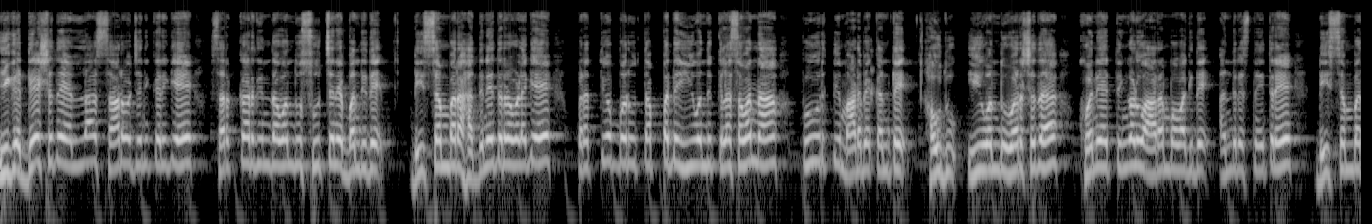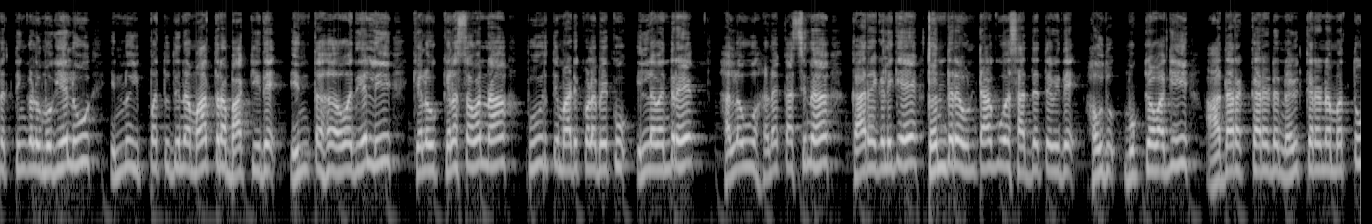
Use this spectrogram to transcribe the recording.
ಈಗ ದೇಶದ ಎಲ್ಲ ಸಾರ್ವಜನಿಕರಿಗೆ ಸರ್ಕಾರದಿಂದ ಒಂದು ಸೂಚನೆ ಬಂದಿದೆ. ಡಿಸೆಂಬರ್ ಹದಿನೈದರ ಒಳಗೆ ಪ್ರತಿಯೊಬ್ಬರು ತಪ್ಪದೆ ಈ ಒಂದು ಕೆಲಸವನ್ನ ಪೂರ್ತಿ ಮಾಡಬೇಕಂತೆ. ಹೌದು, ಈ ಒಂದು ವರ್ಷದ ಕೊನೆಯ ತಿಂಗಳು ಆರಂಭವಾಗಿದೆ. ಅಂದರೆ ಸ್ನೇಹಿತರೆ, ಡಿಸೆಂಬರ್ ತಿಂಗಳು ಮುಗಿಯಲು ಇನ್ನೂ ಇಪ್ಪತ್ತು ದಿನ ಮಾತ್ರ ಬಾಕಿ ಇದೆ. ಇಂತಹ ಅವಧಿಯಲ್ಲಿ ಕೆಲವು ಕೆಲಸವನ್ನ ಪೂರ್ತಿ ಮಾಡಿಕೊಳ್ಳಬೇಕು. ಇಲ್ಲವೆಂದರೆ ಹಲವು ಹಣಕಾಸಿನ ಕಾರ್ಯಗಳಿಗೆ ತೊಂದರೆ ಉಂಟಾಗುವ ಸಾಧ್ಯತೆವಿದೆ. ಹೌದು, ಮುಖ್ಯವಾಗಿ ಆಧಾರ್ ಕಾರ್ಡ್ ನವೀಕರಣ ಮತ್ತು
